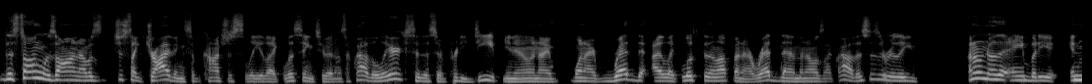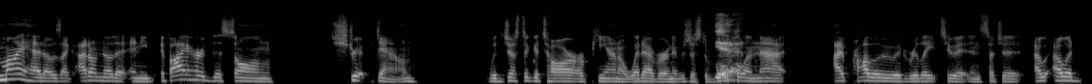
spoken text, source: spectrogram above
the song was on. I was just like driving subconsciously, like listening to it. And I was like, wow, the lyrics to this are pretty deep, you know. And I when I read that, I like looked them up and I read them, and I was like, wow, this is a really. I don't know that anybody in my head. I was like, I don't know that any. If I heard this song stripped down with just a guitar or piano, whatever, and it was just a Yeah. vocal and that, I probably would relate to it in such a. I, I would.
